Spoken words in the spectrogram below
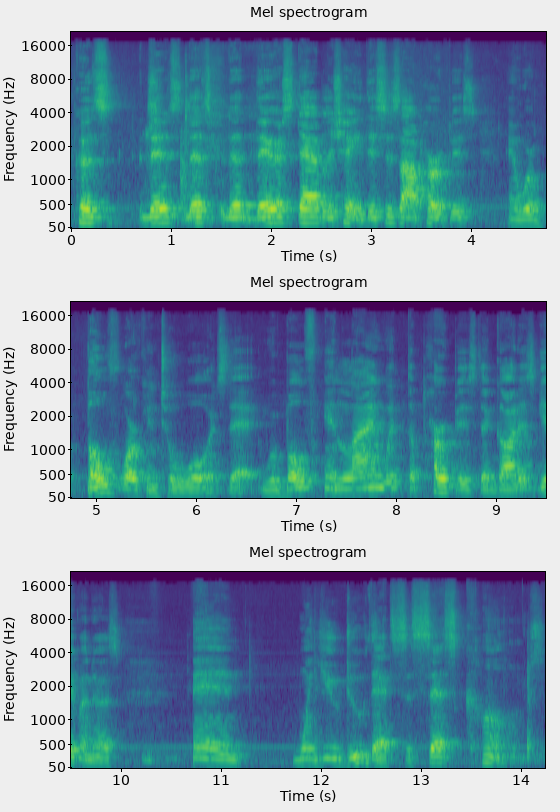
Because there's there's that they're established. Hey, this is our purpose, and we're both working towards that. We're both in line with the purpose that God has given us, and when you do that, success comes.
